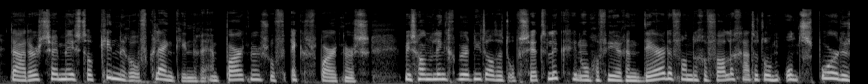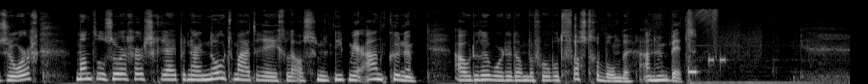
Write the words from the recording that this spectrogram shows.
Daders zijn meestal kinderen of kleinkinderen en partners of ex-partners. Mishandeling gebeurt niet altijd opzettelijk. In ongeveer een derde van de gevallen gaat het om ontspoorde zorg. Mantelzorgers grijpen naar noodmaatregelen als ze het niet meer aankunnen. Ouderen worden dan bijvoorbeeld vastgebonden aan hun bed.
